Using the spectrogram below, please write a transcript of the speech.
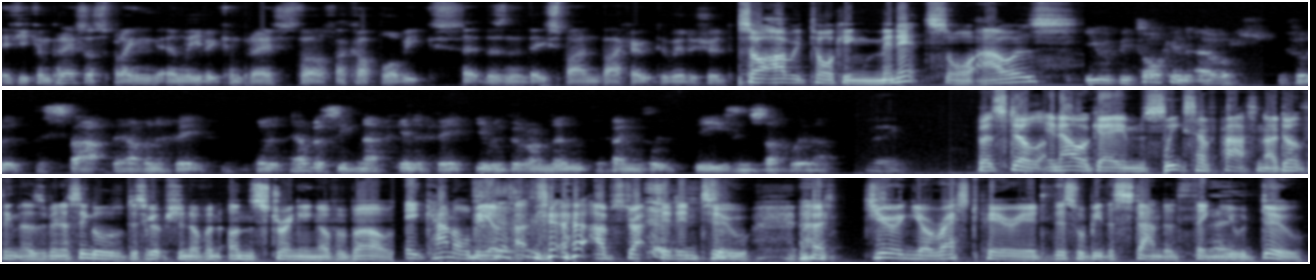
If you compress a spring and leave it compressed for a couple of weeks, it doesn't expand back out to where it should. So are we talking minutes or hours? You would be talking hours for it to start to have an effect. For it to have a significant effect, you would be running into things like days and stuff like that. Right. But still, in our games, weeks have passed, and I don't think there's been a single description of an unstringing of a bow. It can all be ab- abstracted into uh, during your rest period. This would be the standard thing Right. you would do.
